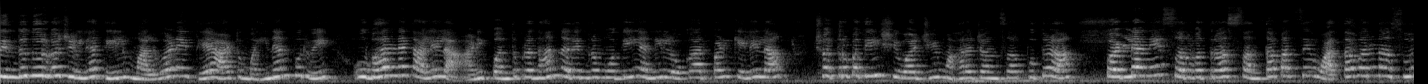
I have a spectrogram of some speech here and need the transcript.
सिंधुदुर्ग जिल्ह्यातील मालवण येथे आठ महिन्यांपूर्वी उभारण्यात आलेला आणि पंतप्रधान नरेंद्र मोदी यांनी लोकार्पण केलेला छत्रपती शिवाजी महाराजांचा पुतळा पडल्याने सर्वत्र संतापाचे वातावरण असून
